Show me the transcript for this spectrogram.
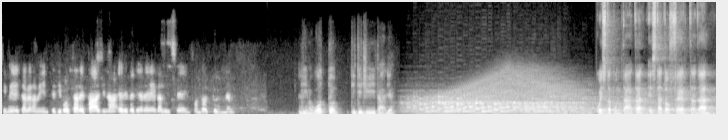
si merita veramente di voltare pagina e rivedere la luce in fondo al tunnel. Lino Vuotto, TTG Italia. Questa puntata è stata offerta da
